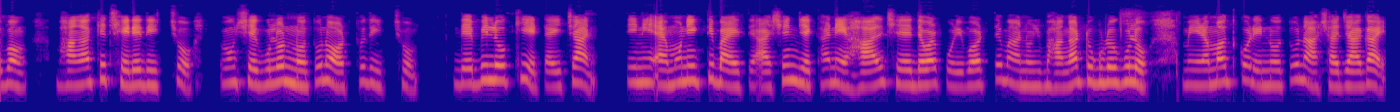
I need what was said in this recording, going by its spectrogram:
এবং ভাঙাকে ছেড়ে দিচ্ছ এবং সেগুলোর নতুন অর্থ দিচ্ছ। দেবী লক্ষ্মী এটাই চান। তিনি এমন একটি বাড়িতে আসেন যেখানে হাল ছেড়ে দেওয়ার পরিবর্তে মানুষ ভাঙা টুকরোগুলো মেরামত করে নতুন আশা জাগায়।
